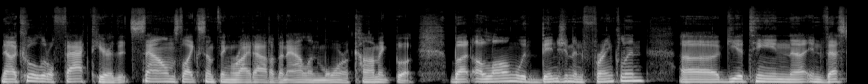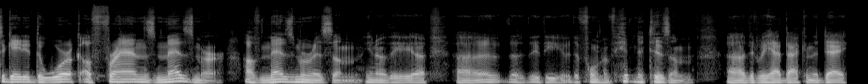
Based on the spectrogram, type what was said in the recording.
Now, a cool little fact here that sounds like something right out of an Alan Moore comic book. But along with Benjamin Franklin, uh, Guillotin uh, investigated the work of Franz Mesmer of mesmerism. You know, the uh, uh, the, the, the form of hypnotism uh, that we had back in the day,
